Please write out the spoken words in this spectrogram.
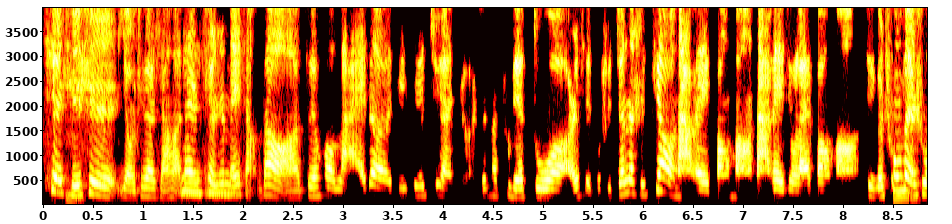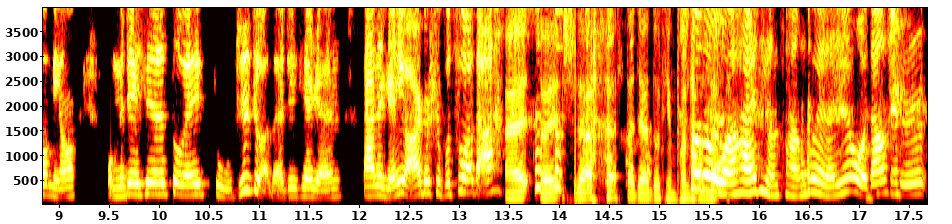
确实是有这个想法，但是确实嗯没想到啊，最后来的这些志愿者真的特别多，而且就是真的是叫哪位帮忙哪位就来帮忙，这个充分嗯说明我们这些作为组织者的这些人，大家的人缘儿都是不错的啊。哎，对，是的，大家都挺捧说场的我还挺惭愧的，因为我当时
